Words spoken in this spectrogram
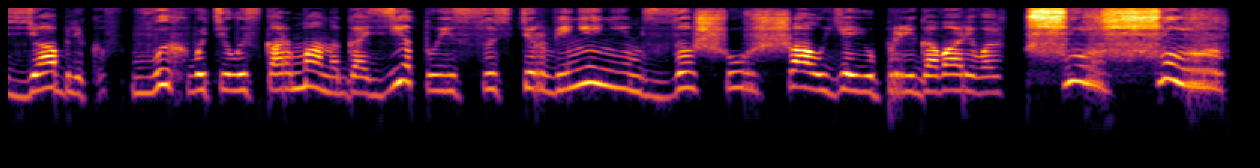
Зябликов выхватил из кармана газету и со стервенением зашуршал ею, приговаривая «Шур-шур!»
